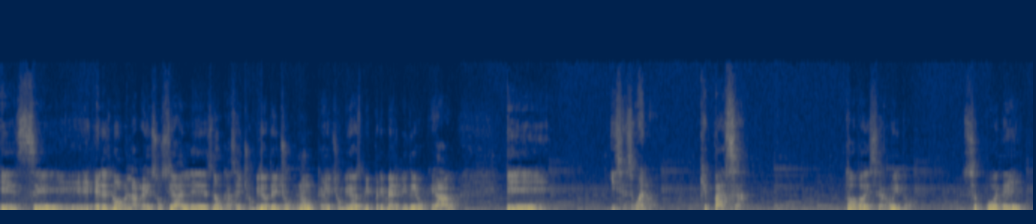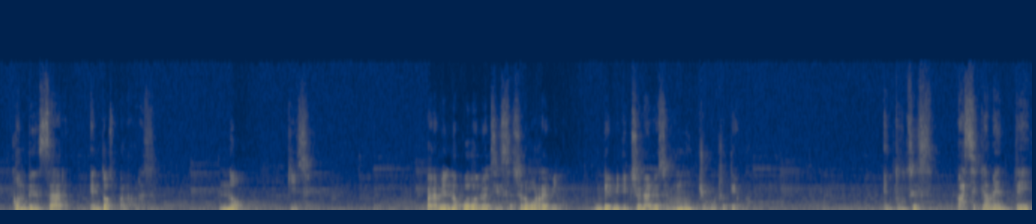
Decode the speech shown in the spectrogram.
eh, eres nuevo en las redes sociales, nunca has hecho un video, de hecho nunca he hecho un video, es mi primer video que hago. Eh, y dices, bueno, ¿qué pasa? Todo ese ruido se puede condensar en dos palabras. No quise. Para mí el no puedo no existe, se lo borré de mi diccionario hace mucho, mucho tiempo. Entonces, básicamente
